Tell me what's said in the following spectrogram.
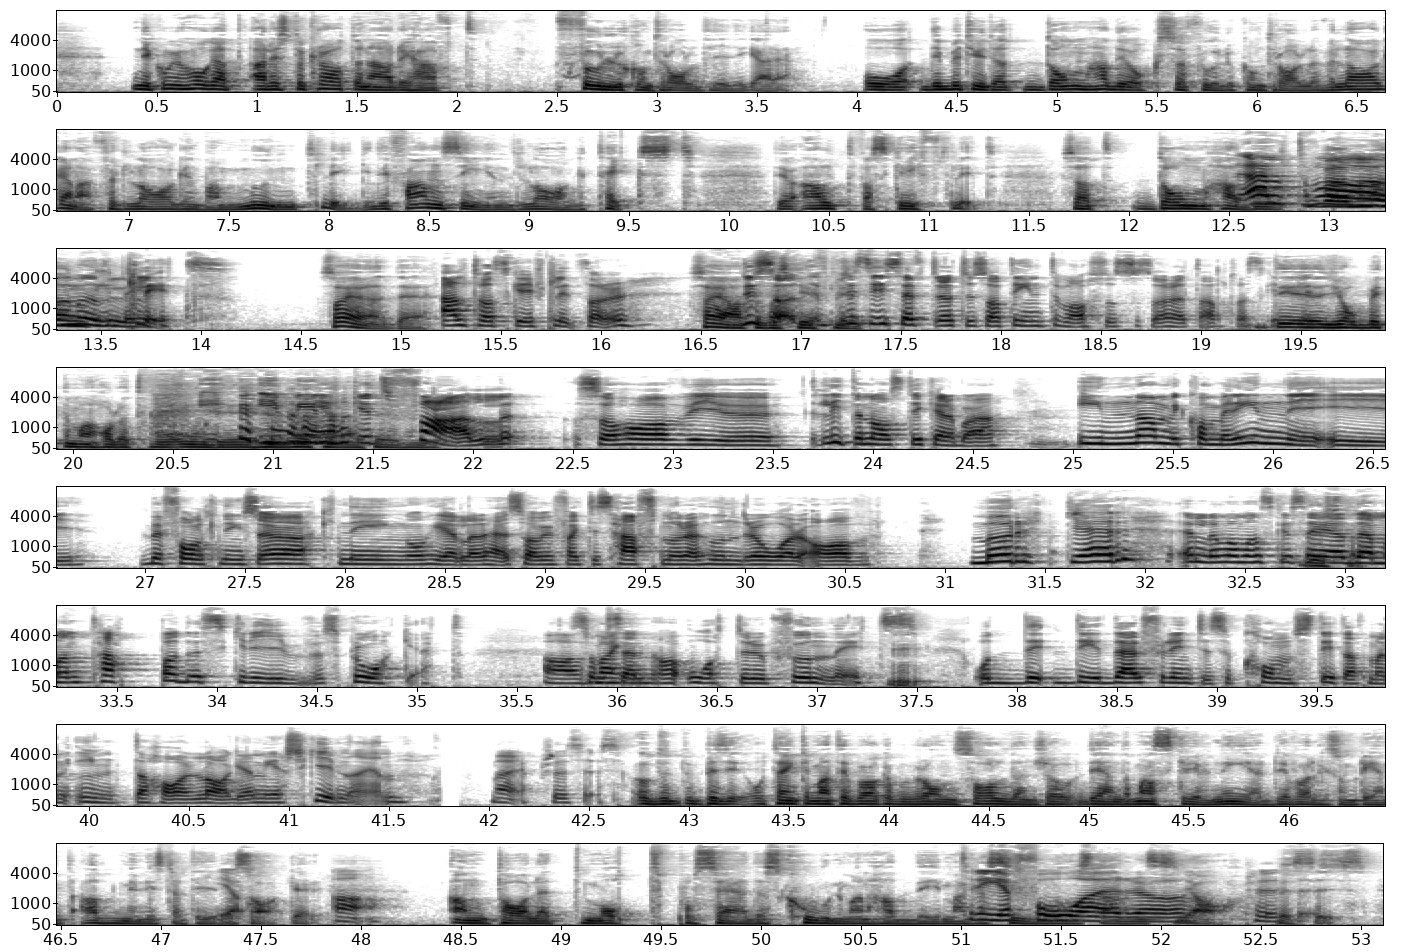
ni kommer ihåg att aristokraterna hade haft full kontroll tidigare. Och det betyder att de hade också full kontroll över lagarna, för lagen var muntlig. Det fanns ingen lagtext. Det, allt var skriftligt. Så att de hade... Allt Var var muntligt. muntligt. Sa jag det? Allt var skriftligt sa du. Sa jag att du det var skriftligt? precis efter att du sa att det inte var så, så sa du att allt var Det är skriftligt. jobbigt när man håller två ord i I vilket fall så har vi ju, liten avstickare bara, innan vi kommer in i, i befolkningsökning och hela det här så har vi faktiskt haft några hundra år av mörker, eller vad man ska säga, det. där man tappade skrivspråket. Ja, som man- sen har återuppfunnits. Mm. Och det, det är därför inte så konstigt att man inte har lagar nedskrivna än. Nej, precis. Och, det- precis, och tänker man tillbaka på bronsåldern så det enda man skrev ner det var liksom rent administrativa Ja. saker. Ja. Antalet mått på sädeskorn man hade i magasin får någonstans. och- Ja, Precis. precis.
